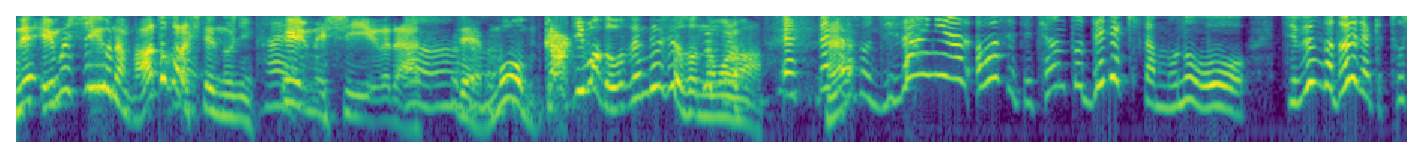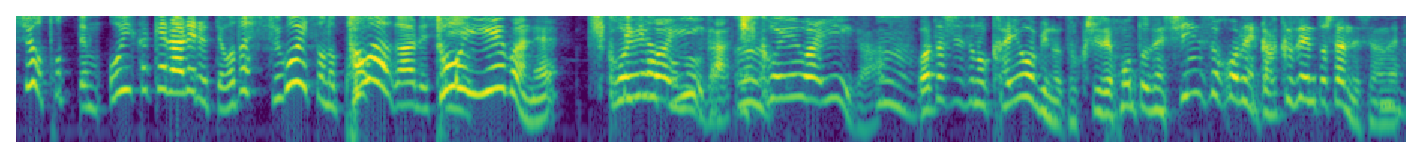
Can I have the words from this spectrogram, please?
れ、ね、MCU なんか後から来てんのに、はい。MCU だっつって、もうガキも同然ですよそんなものは。だからその時代に合わせてちゃんと出てきたものを自分がどれだけ年を取っても追いかけられるって私すごいそのパワーがあるし。といえばね聞こえはいいが、聞こえはいいが、うん。私その火曜日の特集で本当ね心底ね愕然としたんですよね、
